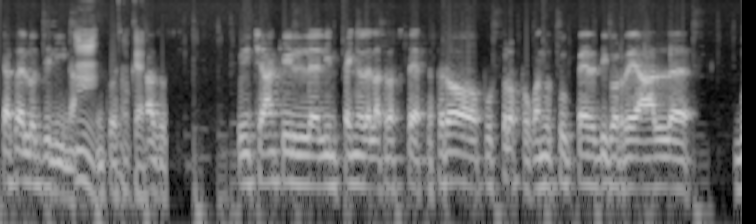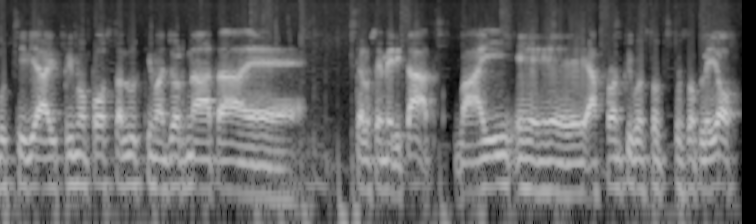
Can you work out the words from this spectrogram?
Casello Zelina mm, in questo okay. caso. Quindi c'è anche il, l'impegno della trasferta, però purtroppo quando tu perdi con Real butti via il primo posto all'ultima giornata e te lo sei meritato, vai e affronti questo, questo playoff.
